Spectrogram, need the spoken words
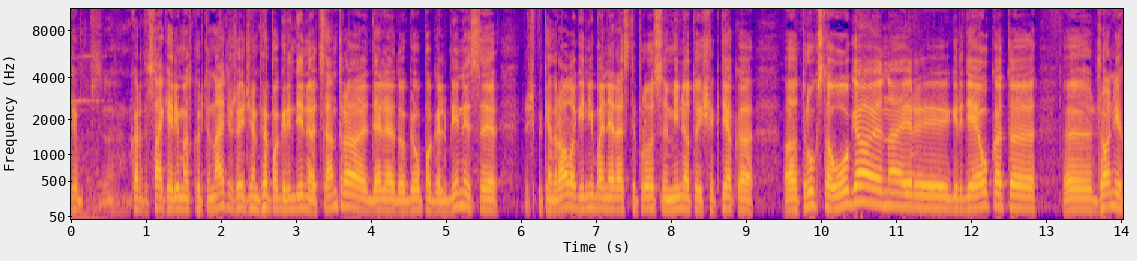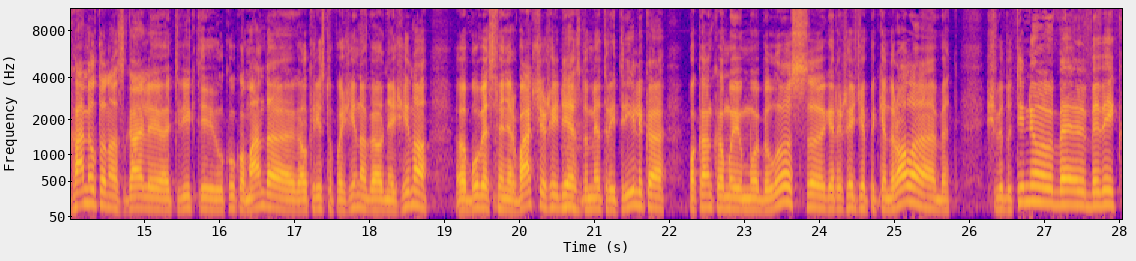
kaip kartais sakė Rimas Kurtinaitis, žaidžiam prie pagrindinio centro, dėlė daugiau pagalbinis ir prieš pikenrolo gynybą nėra stiprus, minėtoj šiek tiek uh, trūksta ūgio na, ir girdėjau, kad Johnny Hamiltonas gali atvykti į Vilkų komandą, gal Kristų pažino, gal nežino, buvęs Fenerbakčio žaidėjas, 2,13 m, pakankamai mobilus, gerai žaidžia pick and rollą, bet iš vidutinių be, beveik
